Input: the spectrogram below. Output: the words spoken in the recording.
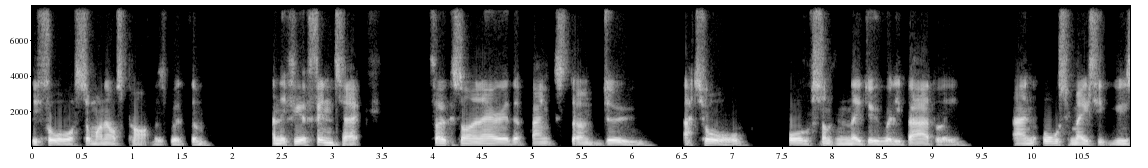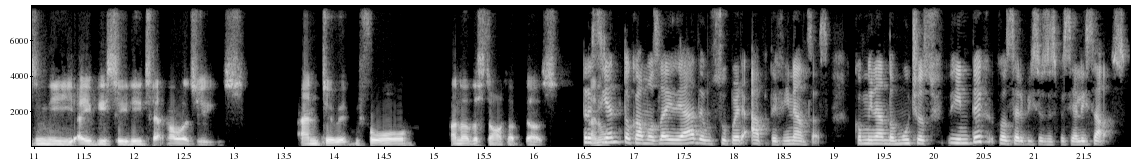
before someone else partners with them. And if you're a fintech, focus on an area that banks don't do at all or something they do really badly and automate it using the ABCD technologies and do it before another startup does. Recién tocamos la idea de un super app de finanzas, combinando muchos fintech con servicios especializados.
